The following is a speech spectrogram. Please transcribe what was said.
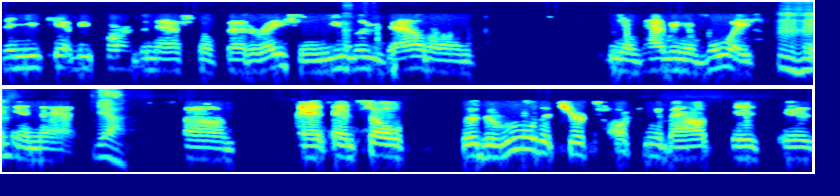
then you can't be part of the national federation. You lose out on you know having a voice Mm-hmm. in, in that. Yeah. Um, and and so the, the rule that you're talking about is is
